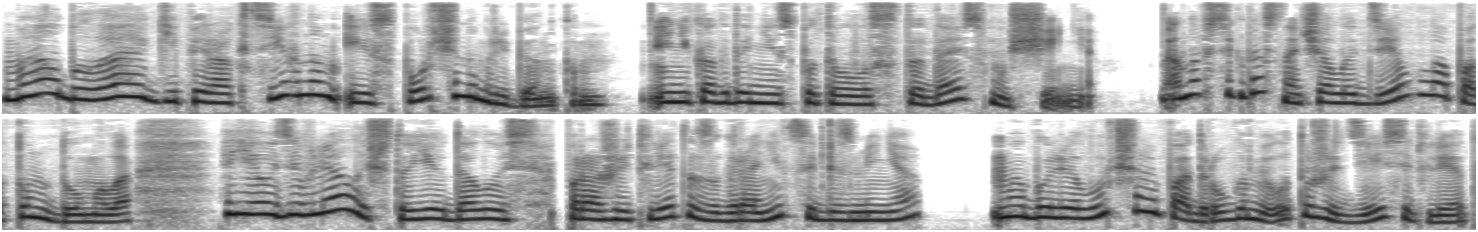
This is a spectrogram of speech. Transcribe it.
Мэл была гиперактивным и испорченным ребенком и никогда не испытывала стыда и смущения. Она всегда сначала делала, а потом думала. Я удивлялась, что ей удалось прожить лето за границей без меня, мы были лучшими подругами вот уже 10 лет,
